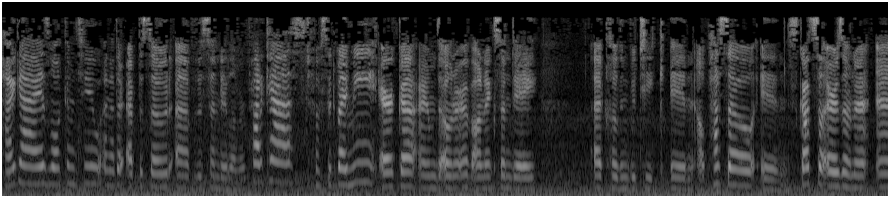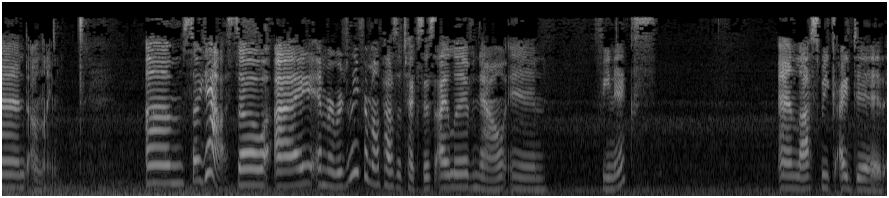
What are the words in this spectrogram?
Hi guys, welcome to another episode of the Sunday Lover podcast, hosted by me, Erika. I am the owner of Onyx Sunday, a clothing boutique in El Paso, in Scottsdale, Arizona, and online. Um, so yeah, so I am originally from El Paso, Texas. I live now in Phoenix. And last week I did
